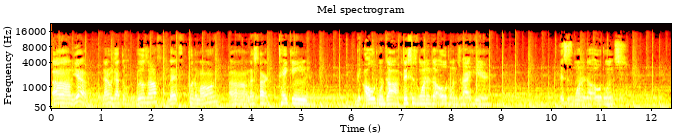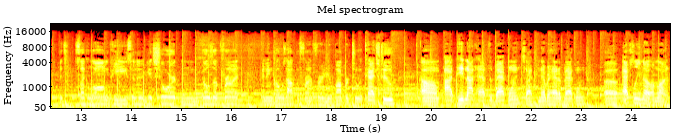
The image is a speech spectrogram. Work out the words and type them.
um, yeah, now that we got the wheels off, let's put them on. Um, let's start taking the old ones off. This is one of the old ones right here. This is one of the old ones. It's, it's like a long piece and then it gets short and goes up front and then goes out the front for your bumper to attach to. Um, I did not have the back one, so I never had a back one. Uh, actually, no, I'm lying.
